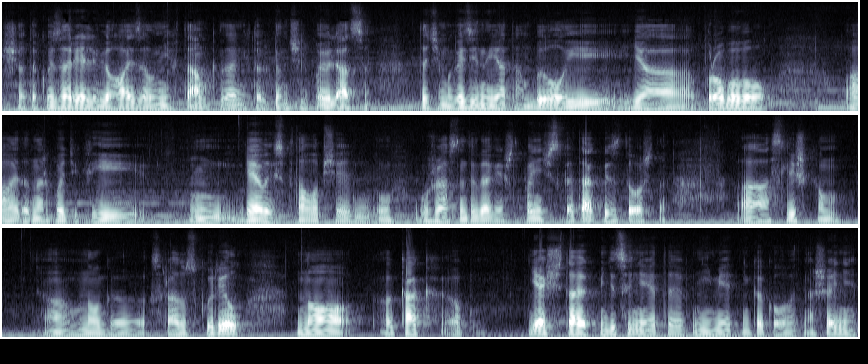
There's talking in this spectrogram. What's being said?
еще такой заре легалайза у них там, когда у них только начали появляться вот эти магазины, я там был и я пробовал этот наркотик, и я испытал вообще ну, ужасно тогда, конечно, паническую атаку из-за того, что а, слишком а, много сразу скурил. Но как я считаю, к медицине это не имеет никакого отношения,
